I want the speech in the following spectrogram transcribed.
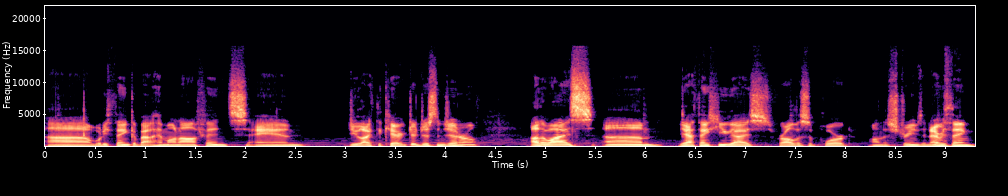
Uh, what do you think about him on offense? And do you like the character just in general? Otherwise, um, yeah, thank you guys for all the support on the streams and everything.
